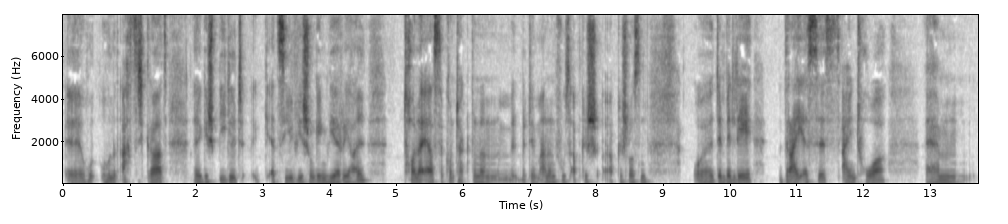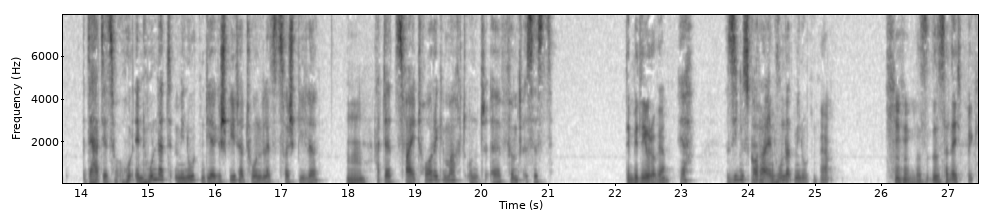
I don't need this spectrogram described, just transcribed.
äh, 180 Grad äh, gespiegelt, erzielt wie schon gegen Villarreal. Toller erster Kontakt und dann mit, mit dem anderen Fuß abgesch abgeschlossen. Äh, Dembele, drei Assists, ein Tor. Ähm, der hat jetzt in 100 Minuten, die er gespielt hat, Tone, letzte zwei Spiele, mhm. hat er zwei Tore gemacht und äh, fünf Assists. Dembele oder wer? Ja. Sieben Scorer ja, in 100 Minuten. Ja. das, das ist halt echt big.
